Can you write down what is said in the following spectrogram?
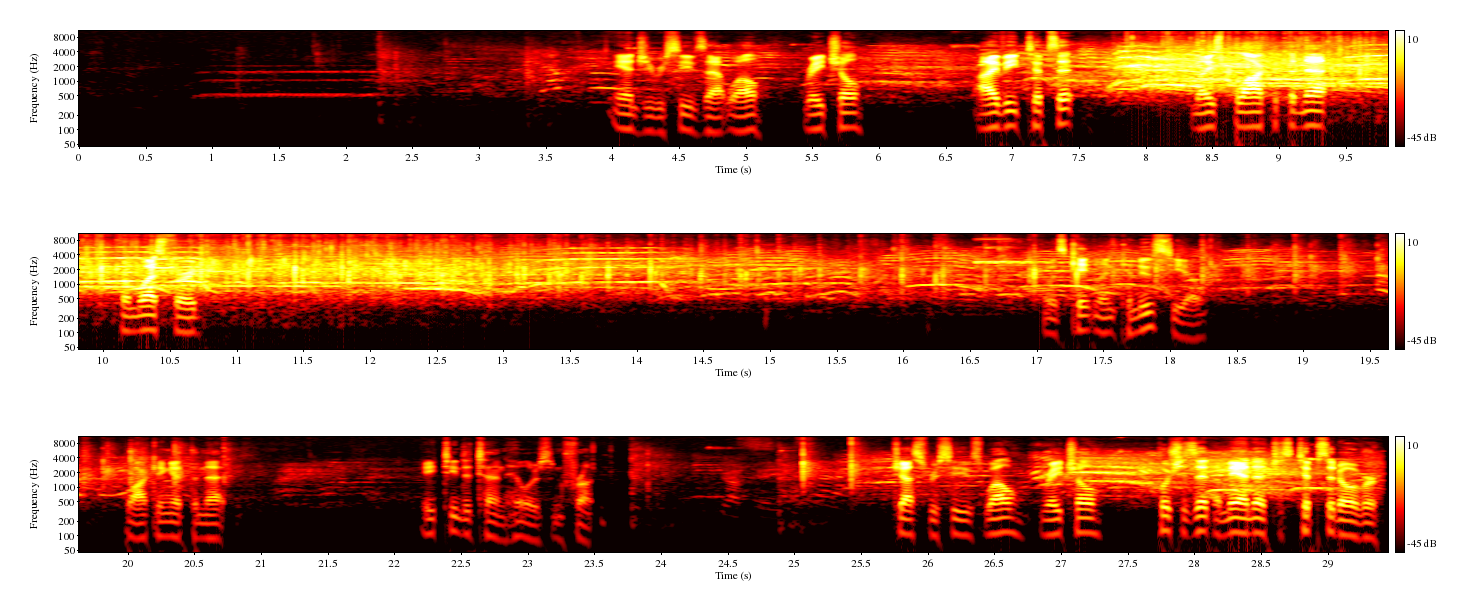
Angie receives that well. Rachel. Ivy tips it. Nice block at the net from Westford. It was Caitlin Canusio blocking at the net. 18 to 10, Hillers in front. Jess receives well. Rachel pushes it. Amanda just tips it over.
